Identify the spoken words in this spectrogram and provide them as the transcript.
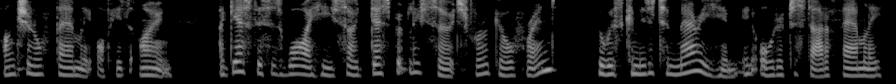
functional family of his own. I guess this is why he so desperately searched for a girlfriend who was committed to marry him in order to start a family,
